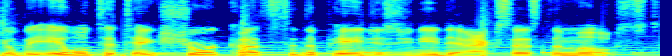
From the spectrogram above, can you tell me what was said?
you'll be able to take shortcuts to the pages you need to access the most.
